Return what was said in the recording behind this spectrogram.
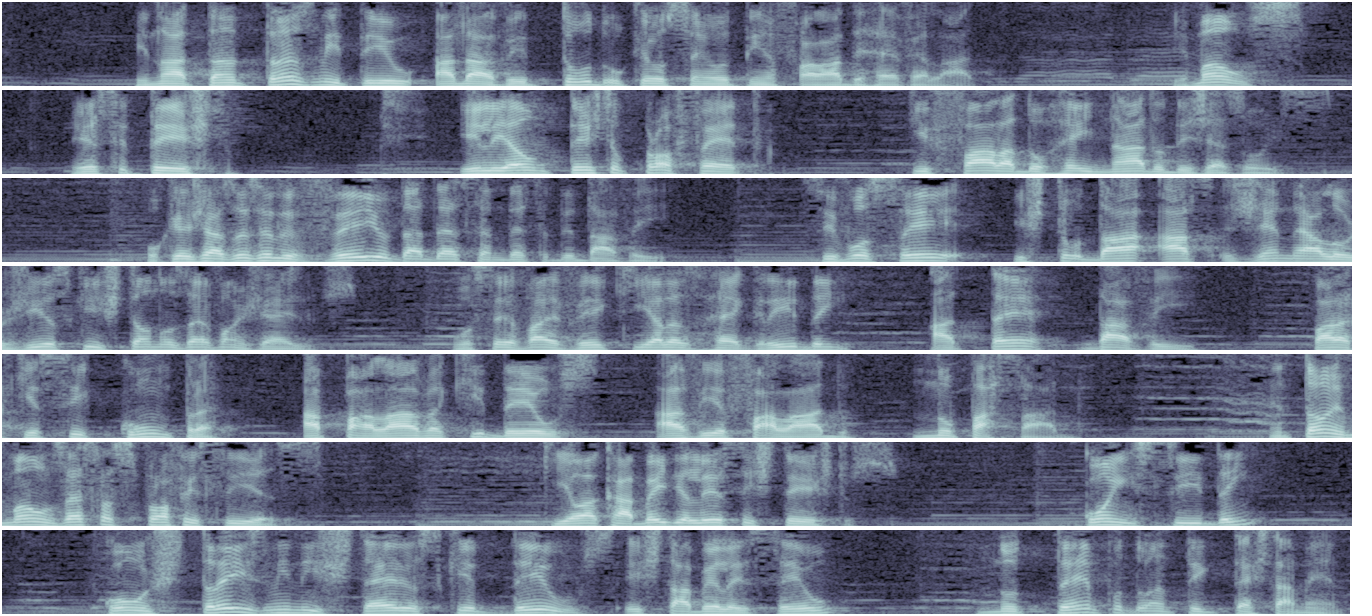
E Natan transmitiu a Davi tudo o que o Senhor tinha falado e revelado. Irmãos, esse texto, ele é um texto profético que fala do reinado de Jesus. Porque Jesus ele veio da descendência de Davi. Se você estudar as genealogias que estão nos evangelhos, você vai ver que elas regridem até Davi, para que se cumpra a palavra que Deus havia falado no passado. Então, irmãos, essas profecias que eu acabei de ler esses textos coincidem com os três ministérios que Deus estabeleceu no tempo do Antigo Testamento.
